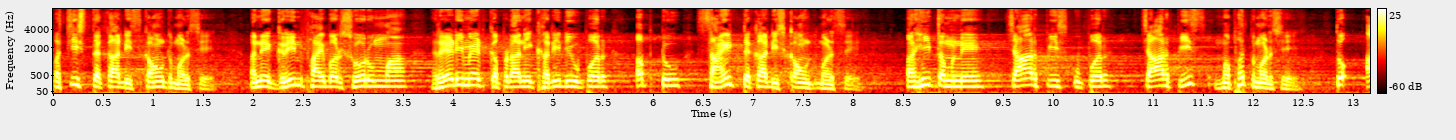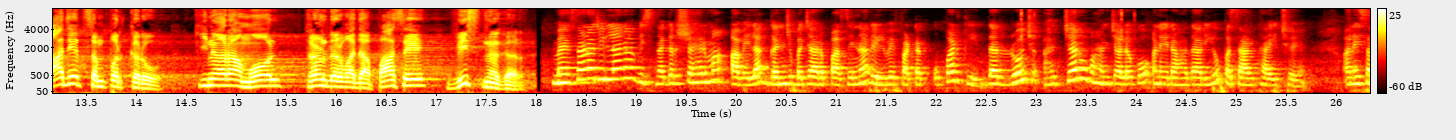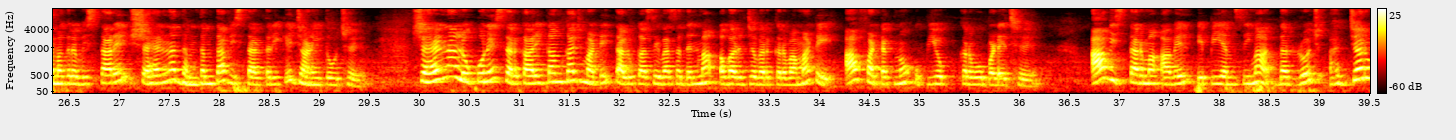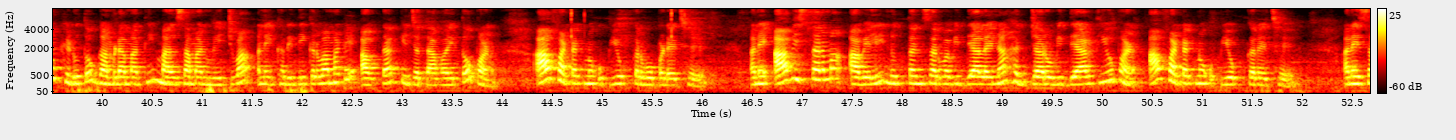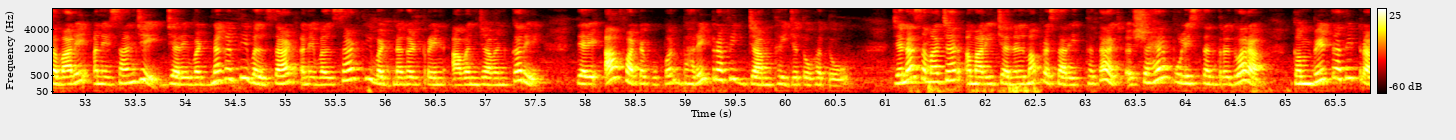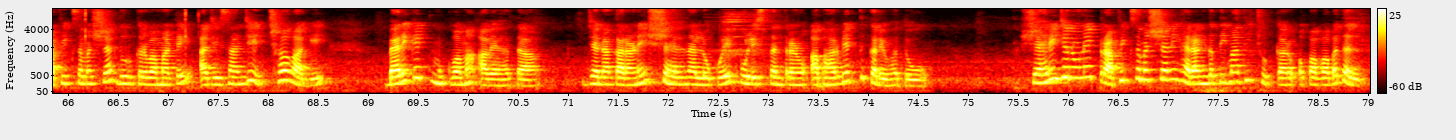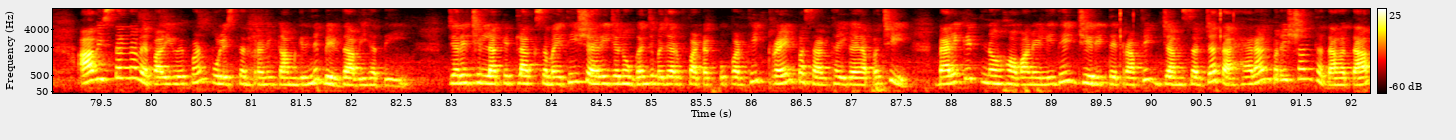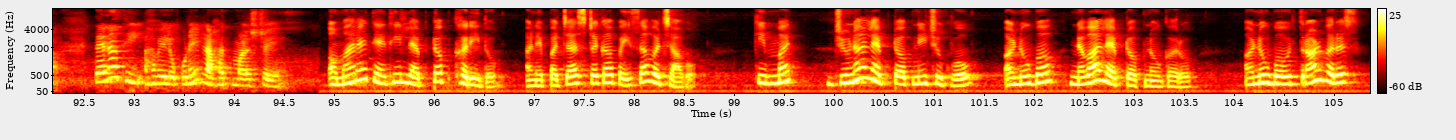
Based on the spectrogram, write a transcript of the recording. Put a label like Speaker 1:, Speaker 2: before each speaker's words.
Speaker 1: પચીસ ટકા ડિસ્કાઉન્ટ મળશે અને ગ્રીન ફાઇબર શોરૂમમાં રેડીમેડ કપડાની ખરીદી ઉપર અપ ટુ સાહીઠ ટકા ડિસ્કાઉન્ટ મળશે. અહીં તમને ચાર પીસ ઉપર ચાર પીસ મફત મળશે. તો આજે જ સંપર્ક કરો. કિનારા મોલ, ત્રણ દરવાજા પાસે, વિસનગર.
Speaker 2: મહેસાણા જિલ્લાના વિસનગર શહેરમાં આવેલા ગંજ બજાર પાસેના રેલવે ફાટક ઉપરથી દરરોજ હજારો વાહન ચાલકો અને રાહદારીઓ પસાર થાય છે. અને સમગ્ર વિસ્તારે શહેરના ધમધમતા વિસ્તાર તરીકે જાણીતો છે. શહેરના લોકોને સરકારી કામકાજ માટે તાલુકા સેવા સદનમાં અવર જવર કરવા માટે આ ફાટકનો ઉપયોગ કરવો પડે છે. આ વિસ્તારમાં આવેલ એપીએમસીમાં દરરોજ હજારો ખેડૂતો ગામડામાંથી માલસામાન વેચવા અને ખરીદી કરવા માટે આવતા કે જતા હોય તો પણ આ ફાટકનો ઉપયોગ કરવો પડે છે. અને આ વિસ્તારમાં આવેલી નૂતન સર્વ વિદ્યાલયના હજારો વિદ્યાર્થીઓ પણ આ ફાટકનો ઉપયોગ કરે છે. અને સવારે અને સાંજે જ્યારે વડનગરથી વલસાડ અને વલસાડથી વડનગર ટ્રેન આવન જાવન કરે, ત્યારે આ ફાટક ઉપર ભારે ટ્રાફિક જામ થઈ જતો હતો. જેના સમાચાર અમારી ચેનલમાં પ્રસારિત થતાં જ શહેર પોલીસ તંત્ર દ્વારા ગંભીરતાથી ટ્રાફિક સમસ્યા દૂર કરવા માટે આજે સાંજે છ વાગે બેરિકેડ મૂકવામાં આવ્યા હતા. જેના કારણે શહેરના લોકોએ પોલીસ તંત્રનો આભાર વ્યક્ત કર્યો હતો. શહેરીજનોને ટ્રાફિક સમસ્યાની હેરાનગતિમાંથી છુટકારો અપાવવા બદલ આ વિસ્તારના વેપારીઓએ પણ પોલીસ તંત્રની કામગીરીને બિરદાવી હતી. જ્યારે છેલ્લા કેટલાક સમયથી શહેરીજનો ગંજ બજાર ફાટક ઉપરથી ટ્રેન પસાર થઈ ગયા પછી બેરિકેડ ન હોવાને લીધે જે રીતે ટ્રાફિક જામ સર્જાતા હેરાન પરેશાન થતા હતા, તેનાથી હવે લોકોને રાહત મળશે.
Speaker 3: અમારા ત્યાંથી લેપટોપ ખરીદો અને પચાસ ટકા પૈસા બચાવો. કિંમત, જૂના લેપટોપની ચૂકવો, અનુભવ, નવા લેપટોપનો કરો. અનુભવ ત્રણ વર્ષ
